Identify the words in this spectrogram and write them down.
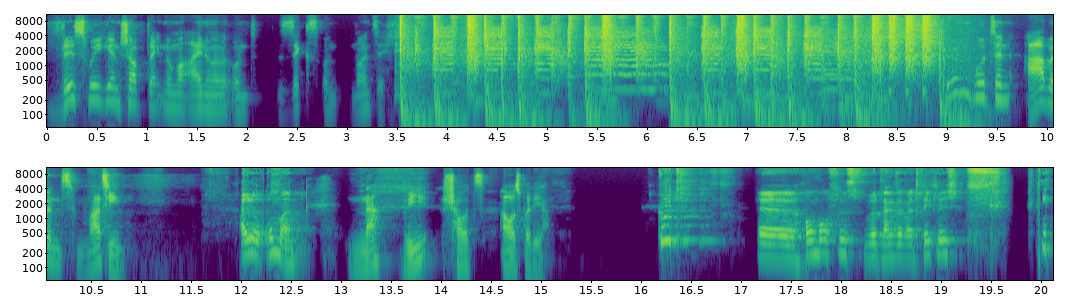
This Week in Shop Deck Nummer 196. Schönen guten Abend, Martin. Hallo Roman. Na, wie schaut's aus bei dir? Gut. Äh, Homeoffice wird langsam erträglich. du,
